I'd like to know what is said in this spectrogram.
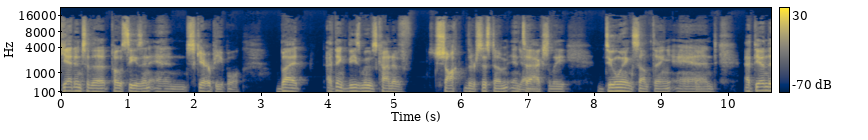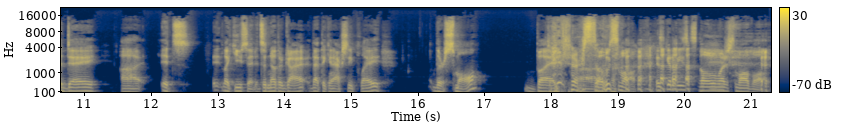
get into the postseason and scare people. But I think these moves kind of shocked their system into yeah. actually doing something. And yeah. at the end of the day, uh, it's it, like you said, it's another guy that they can actually play. They're small, but they're uh, so small. It's going to be so much small ball.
